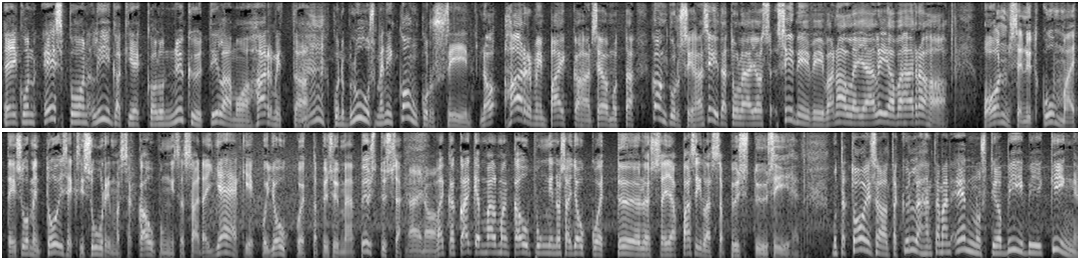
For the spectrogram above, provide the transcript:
Ei kun Espoon liigakiekkoilun nykytila mua harmittaa, mm. kun Blues meni konkurssiin. No harmin paikkahan se on, mutta konkurssihan siitä tulee, jos siniviivan alle jää liian vähän rahaa. On se nyt kumma, ettei Suomen toiseksi suurimmassa kaupungissa saada jääkiekkojoukkuetta pysymään pystyssä, Näin on. vaikka kaiken maailman kaupungin osa joukkue Töölössä ja Pasilassa pystyy siihen. Mutta toisaalta kyllähän tämän ennusti jo B.B. King.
